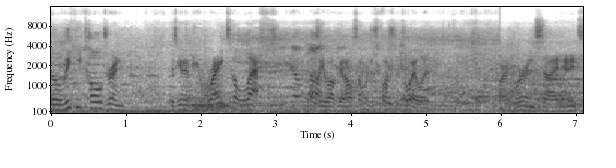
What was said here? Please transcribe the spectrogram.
So the Leaky Cauldron is gonna be right to the left as you walk in. Oh, someone just flushed the toilet. All right, we're inside, and it's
